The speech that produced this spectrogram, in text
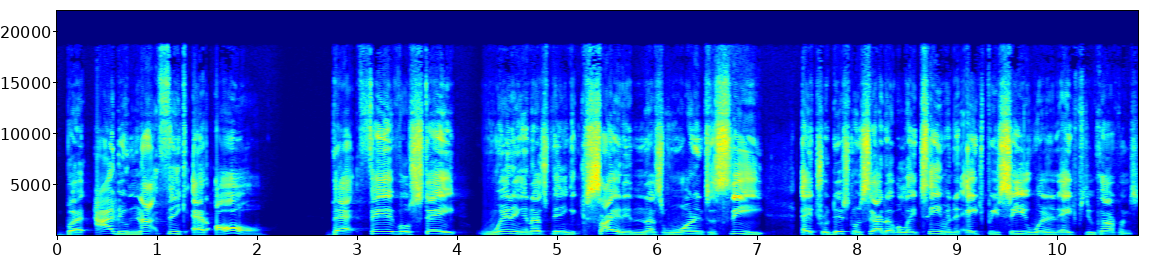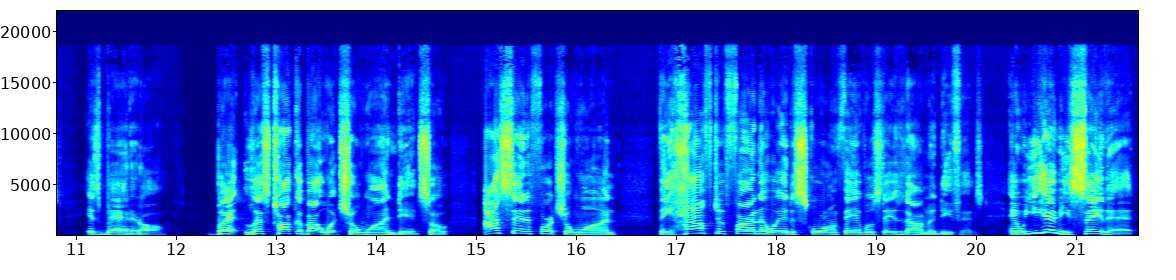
But I do not think at all that Fayetteville State winning and us being excited and us wanting to see a traditional CIAA team in an HBCU winning an HBCU conference is bad at all. But let's talk about what Chowan did. So I said it for Chowan. They have to find a way to score on Fayetteville State's dominant defense. And when you hear me say that,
